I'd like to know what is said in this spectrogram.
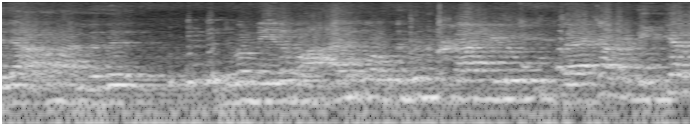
അപ്പൊ ഞാൻ പറഞ്ഞു ശരി അതാ നല്ലത് ഇപ്പൊ മീന വാൽ പുറത്തേക്ക് നിൽക്കാണെങ്കിലും ബാക്കാണ് അടപ്പിക്ക് ഞാൻ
